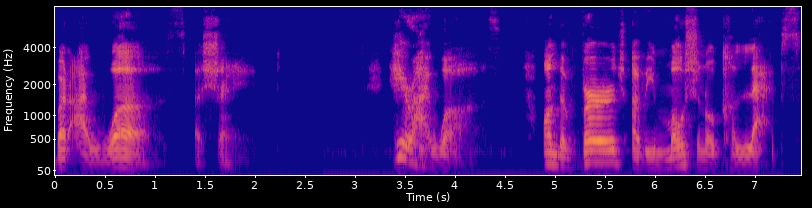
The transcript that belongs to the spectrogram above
But I was ashamed. Here I was, on the verge of emotional collapse,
